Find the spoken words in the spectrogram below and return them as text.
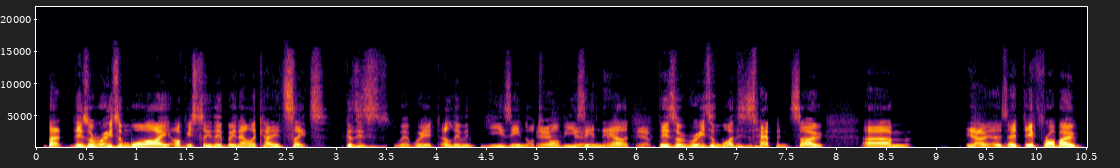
but there's a reason why, obviously, they've been allocated seats because this is we're- we're 11 years in or Yeah, 12 years yeah, in now. yeah, yeah. There's a reason why this has happened. So, um, you know, if Robbo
